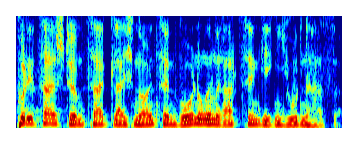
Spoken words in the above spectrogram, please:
Polizei stürmt zeitgleich 19 Wohnungen, Razzien gegen Judenhasser.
